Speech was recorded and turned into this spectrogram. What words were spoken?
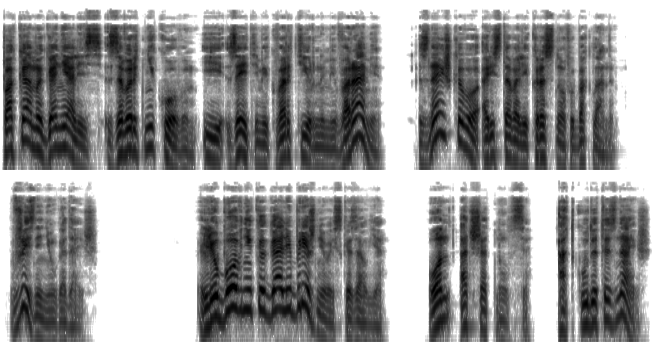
Пока мы гонялись за Воротниковым и за этими квартирными ворами, знаешь, кого арестовали Краснов и Бакланов? В жизни не угадаешь. «Любовника Гали Брежневой», — сказал я. Он отшатнулся. «Откуда ты знаешь?»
